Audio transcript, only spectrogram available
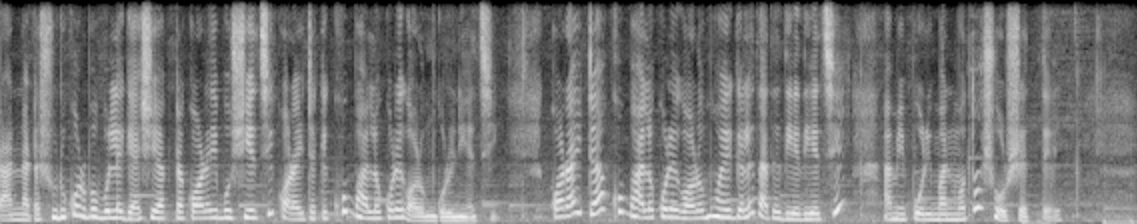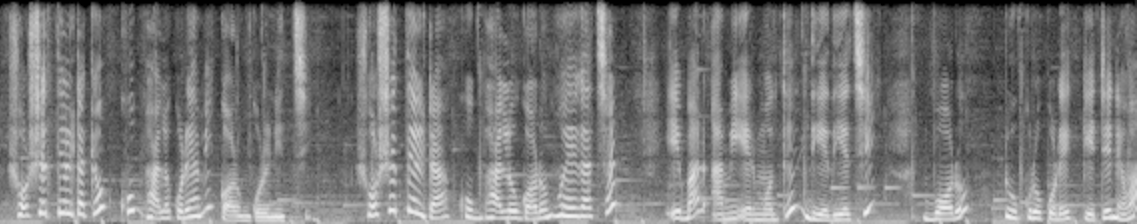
রান্নাটা শুরু করব বলে গ্যাসে একটা কড়াই বসিয়েছি, কড়াইটাকে খুব ভালো করে গরম করে নিয়েছি। কড়াইটা খুব ভালো করে গরম হয়ে গেলে তাতে দিয়ে দিয়েছি আমি পরিমাণ মতো সর্ষের তেল। সর্ষের তেলটাকেও খুব ভালো করে আমি গরম করে নিচ্ছি। সর্ষের তেলটা খুব ভালো গরম হয়ে গেছে। এবার আমি এর মধ্যে দিয়ে দিয়েছি বড় টুকরো করে কেটে নেওয়া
